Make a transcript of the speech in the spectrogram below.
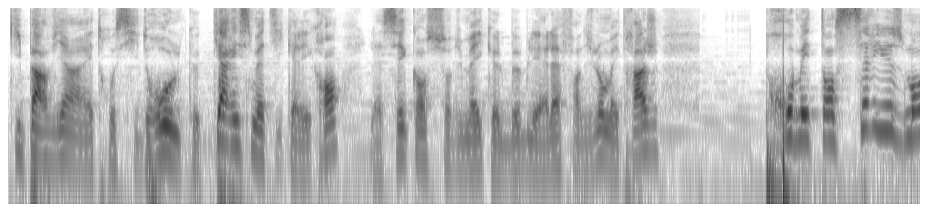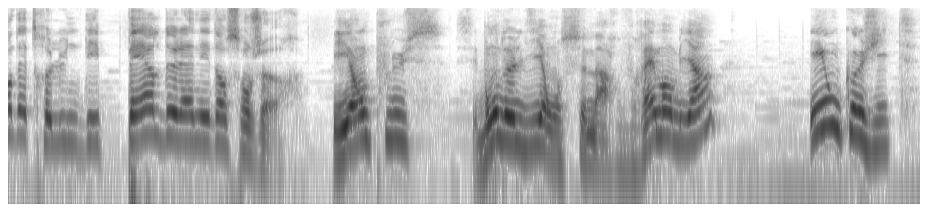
qui parvient à être aussi drôle que charismatique à l'écran, la séquence sur du Michael Bublé à la fin du long métrage, promettant sérieusement d'être l'une des perles de l'année dans son genre. Et en plus, c'est bon de le dire, on se marre vraiment bien, et on cogite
